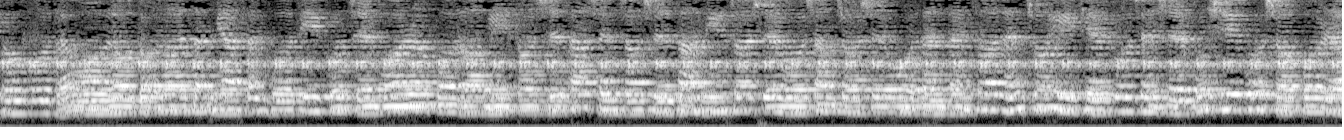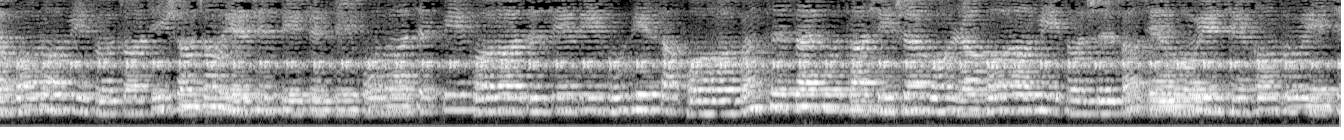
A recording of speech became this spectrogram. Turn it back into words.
多三菩提故知般若波罗蜜多是大神咒是大明咒是无上咒是无等等作能除一切苦真实不虚故说般若波罗蜜多作即受咒曰见地见地波罗揭谛波罗僧揭谛菩提萨婆诃观自在菩萨行深般若波罗蜜多时，照见五蕴皆空，度一切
